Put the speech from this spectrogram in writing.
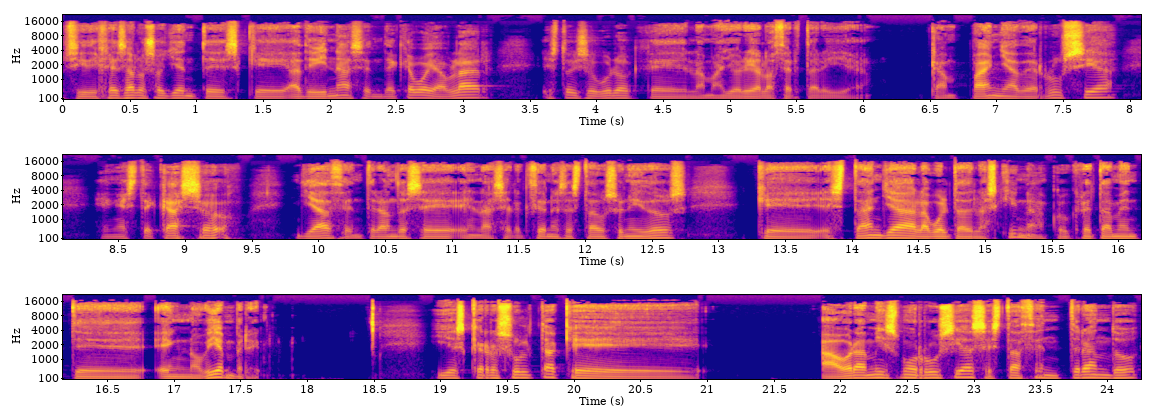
si dijese a los oyentes que adivinasen de qué voy a hablar, estoy seguro que la mayoría lo acertaría. Campaña de Rusia, en este caso ya centrándose en las elecciones de Estados Unidos que están ya a la vuelta de la esquina, concretamente en noviembre. Y es que resulta que ahora mismo Rusia se está centrando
